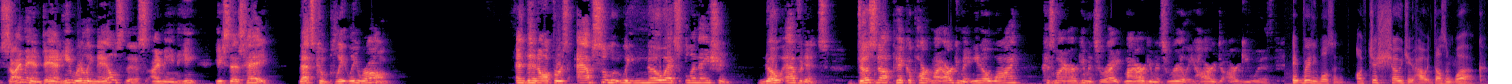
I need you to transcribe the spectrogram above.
SciManDan, he really nails this. I mean, he he says, "Hey, that's completely wrong." And then offers absolutely no explanation, no evidence, does not pick apart my argument. You know why? Because my argument's right. My argument's really hard to argue with. It really wasn't. I've just showed you how it doesn't work.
